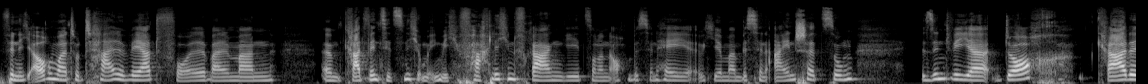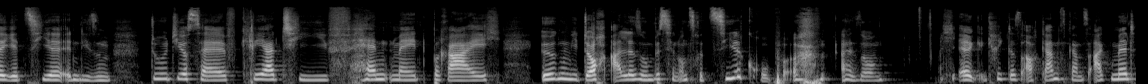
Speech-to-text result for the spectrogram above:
finde ich, auch immer total wertvoll, weil man, ähm, gerade wenn es jetzt nicht um irgendwelche fachlichen Fragen geht, sondern auch ein bisschen, hey, hier mal ein bisschen Einschätzung, sind wir ja doch gerade jetzt hier in diesem Do-it-yourself, kreativ, Handmade-Bereich irgendwie doch alle so ein bisschen unsere Zielgruppe. Also ich äh, kriege das auch ganz, ganz arg mit,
